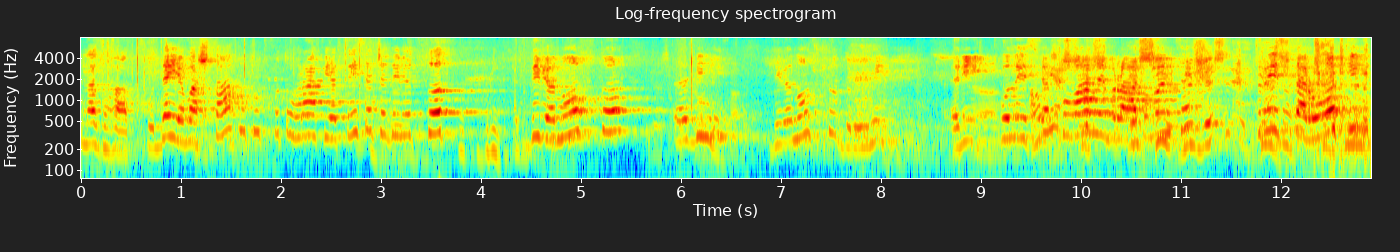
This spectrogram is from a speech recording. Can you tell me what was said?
на згадку. Де є ваш тато? Тут фотографія 1990 е, ні, 92 рік. Коли святкували в Радованцях 300 років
